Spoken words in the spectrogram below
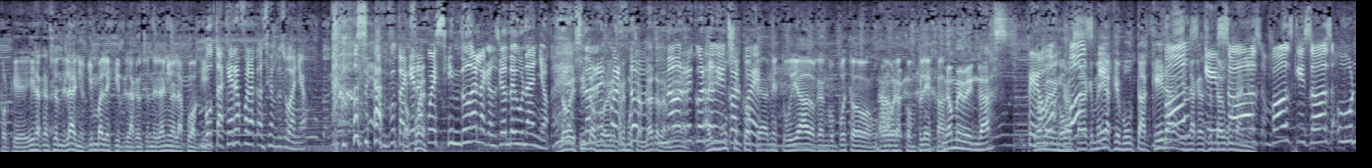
porque es la canción del año. ¿Quién va a elegir la canción del año de la Joaquín? Butaquera fue la canción de su año. o sea, Butaquera Lo fue. fue. sin duda la canción de un año. Dos besitos porque traes mucha plata No también. recuerdo Hay bien cuál músicos que fue. han estudiado, que han compuesto No, obras me- complejas. No me vengas. Pero no me vos- vengas. para que me digas que Butaquera Vos es la canción que de algún año. sos, Vos que sos un,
